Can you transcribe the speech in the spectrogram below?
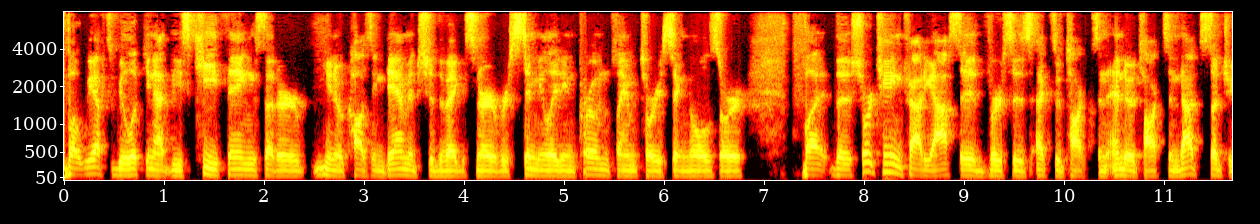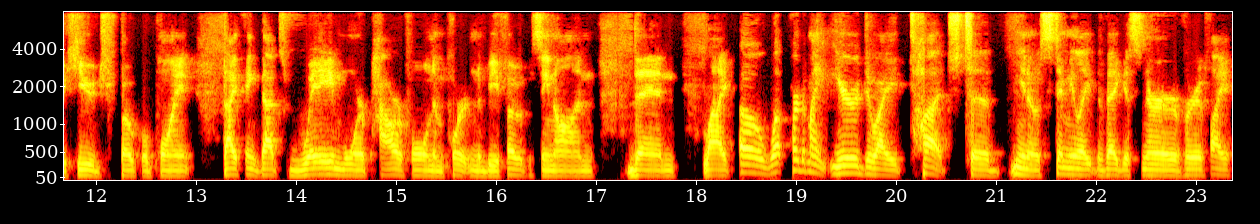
But we have to be looking at these key things that are you know causing damage to the vagus nerve or stimulating pro-inflammatory signals or but the short chain fatty acid versus exotoxin endotoxin that's such a huge focal point. I think that's way more powerful and important to be focusing on than like oh what part of my ear do i touch to you know stimulate the vagus nerve? Or if i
